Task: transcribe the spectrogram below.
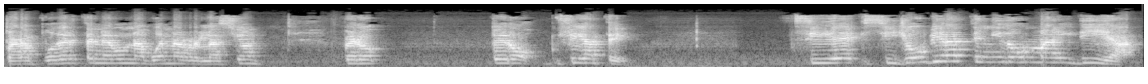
para poder tener una buena relación. Pero, pero fíjate, si, si yo hubiera tenido un mal día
